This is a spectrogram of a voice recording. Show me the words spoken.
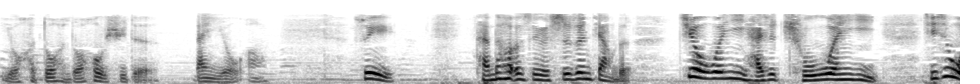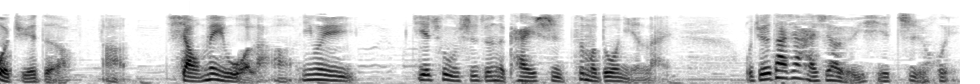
有很多很多后续的担忧啊，所以。谈到这个师尊讲的救瘟疫还是除瘟疫，其实我觉得啊，小妹我啦啊，因为接触师尊的开示这么多年来，我觉得大家还是要有一些智慧。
